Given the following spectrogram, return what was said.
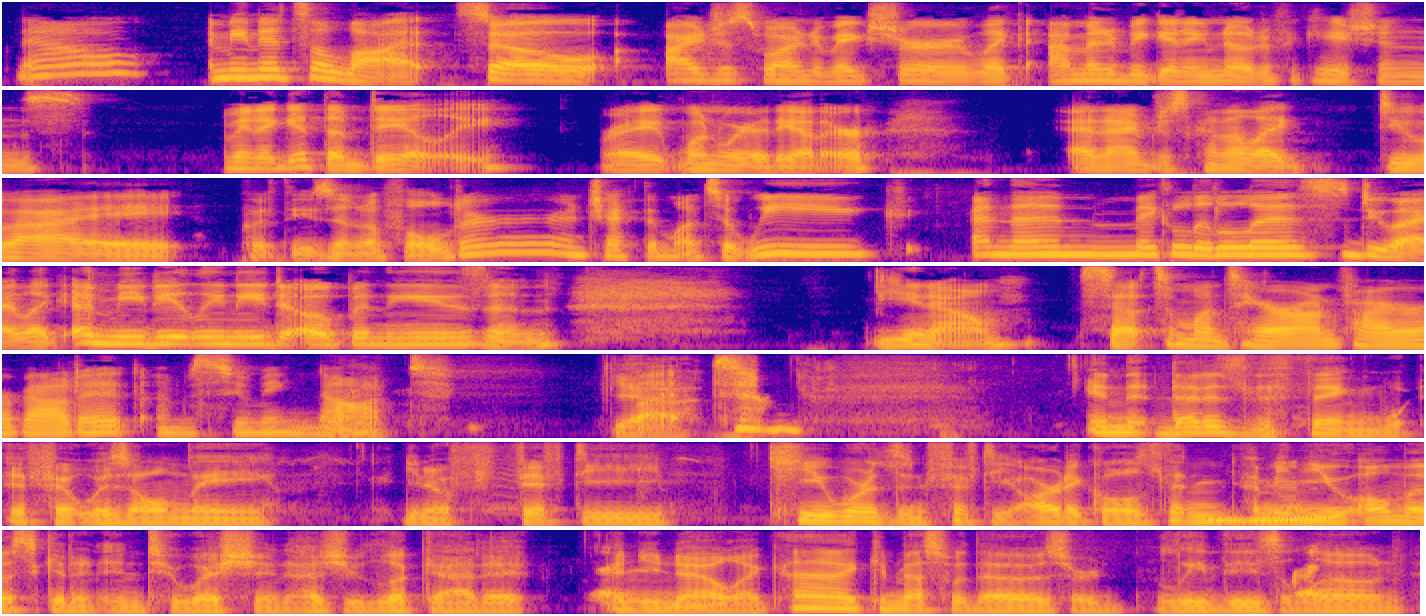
now. I mean, it's a lot. So I just wanted to make sure, like, I'm going to be getting notifications. I mean, I get them daily, right? One way or the other. And I'm just kind of like, do I put these in a folder and check them once a week and then make a little list? Do I like immediately need to open these and, you know, set someone's hair on fire about it? I'm assuming not. Yeah. But. and that is the thing. If it was only, you know, 50 keywords and 50 articles, then mm-hmm. I mean, mm-hmm. you almost get an intuition as you look at it right. and you know, like, oh, I can mess with those or leave these right. alone.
